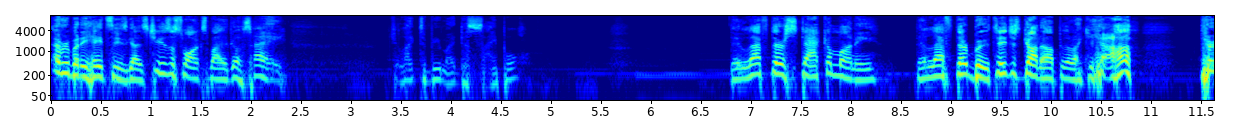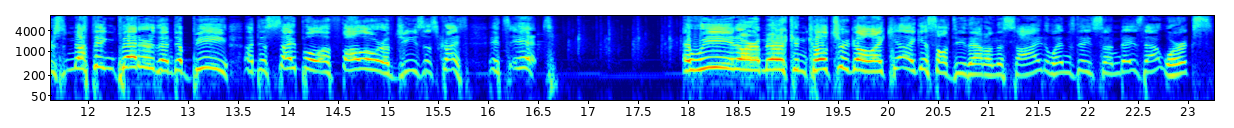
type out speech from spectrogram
Everybody hates these guys. Jesus walks by and goes, Hey, would you like to be my disciple? They left their stack of money. They left their boots. They just got up. They're like, Yeah, there's nothing better than to be a disciple, a follower of Jesus Christ. It's it. And we in our American culture go like, yeah, I guess I'll do that on the side. Wednesdays, Sundays, that works.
